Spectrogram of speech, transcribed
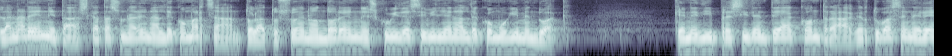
Lanaren eta askatasunaren aldeko martxa antolatu zuen ondoren eskubide zibilen aldeko mugimenduak. Kennedy presidentea kontra agertu bazen ere,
